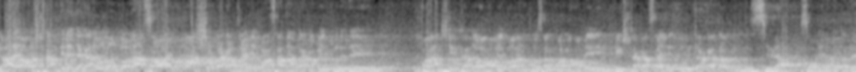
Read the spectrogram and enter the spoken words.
গায়ে অনুষ্ঠান দিলে যেখানে উলঙ্গ নাচ হয়, পাঁচশো টাকা চাইলে পাঁচ হাজার টাকা বের করে দেন। কোরআন শিক্ষা দেওয়া হবে, কোরআন প্রচার করা হবে। বিশ টাকা চাইলে দুই টাকা দাও, কিন্তু চলে না এটাতে।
